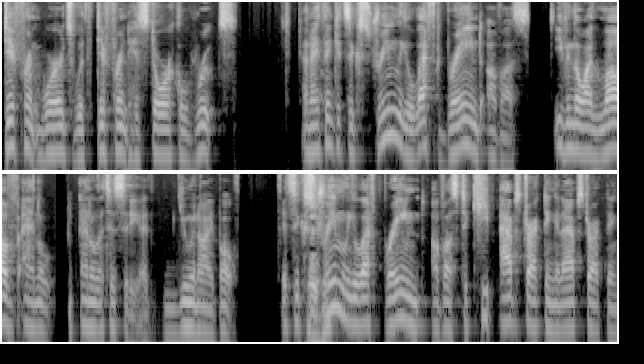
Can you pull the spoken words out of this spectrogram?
different words with different historical roots. And I think it's extremely left brained of us, even though I love anal- analyticity, uh, you and I both. It's extremely left brained of us to keep abstracting and abstracting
